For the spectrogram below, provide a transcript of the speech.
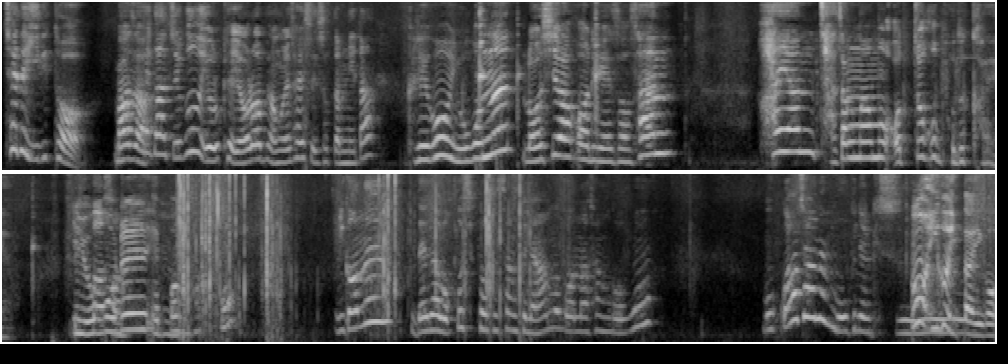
최대 2리터 맞아. 해가지고 이렇게 여러 병을 살 수 있었답니다. 그리고 요거는 러시아 거리에서 산 하얀 자작나무 어쩌고 보드카예요. 요거를 예뻐서 샀고 이거는 내가 먹고 싶어서 산 그냥 아무거나 산 거고 뭐 과자는 뭐 그냥 이렇게 쓱어 이거 있다 이거.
